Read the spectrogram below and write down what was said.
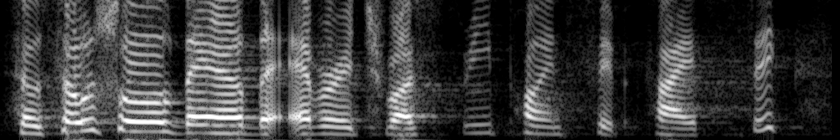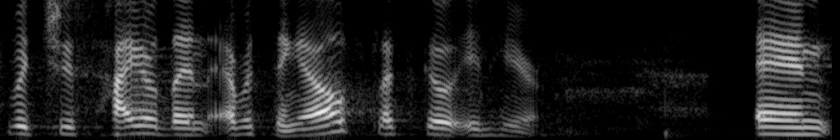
So social, there the average was 3.56, which is higher than everything else. Let's go in here. And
